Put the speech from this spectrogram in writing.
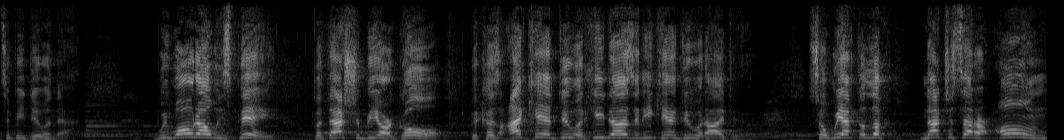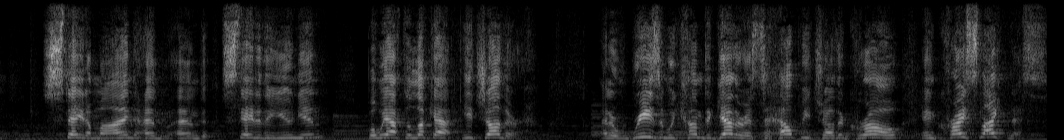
to be doing that. We won't always be, but that should be our goal because I can't do what he does and he can't do what I do. So we have to look not just at our own state of mind and, and state of the union, but we have to look at each other. And the reason we come together is to help each other grow in Christ likeness.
